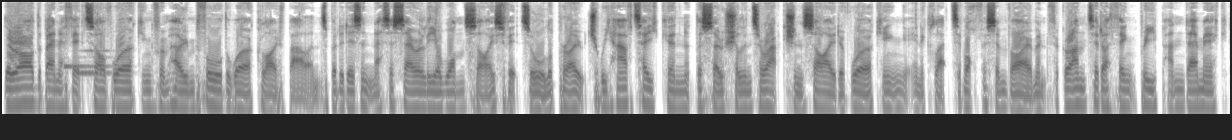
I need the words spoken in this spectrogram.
there are the benefits of working from home for the work life balance, but it isn't necessarily a one size fits all approach. We have taken the social interaction side of working in a collective office environment for granted, I think, pre pandemic.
